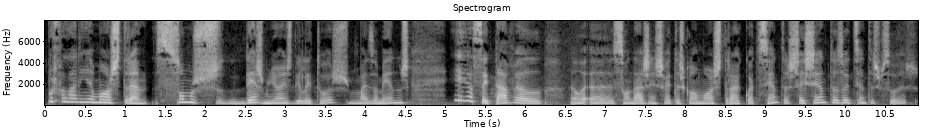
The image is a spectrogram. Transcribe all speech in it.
Por falar em amostra, somos 10 milhões de eleitores, mais ou menos. É aceitável uh, sondagens feitas com amostra a 400, 600, 800 pessoas?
